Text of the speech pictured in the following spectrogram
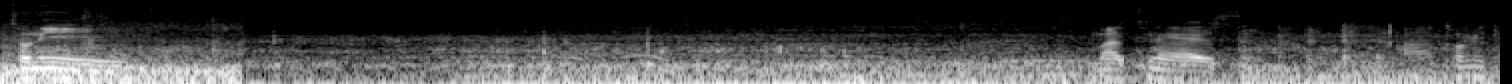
안토니. 마르티네스. 아 토미트.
